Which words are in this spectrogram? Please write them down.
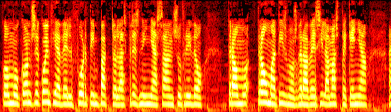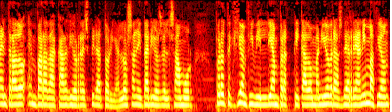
Como consecuencia del fuerte impacto, las tres niñas han sufrido traumatismos graves y la más pequeña ha entrado en parada cardiorrespiratoria. Los sanitarios del SAMUR Protección Civil le han practicado maniobras de reanimación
